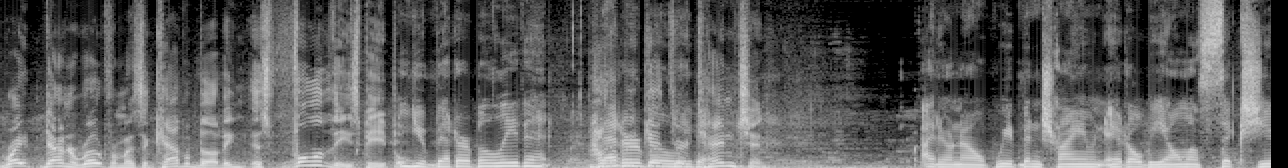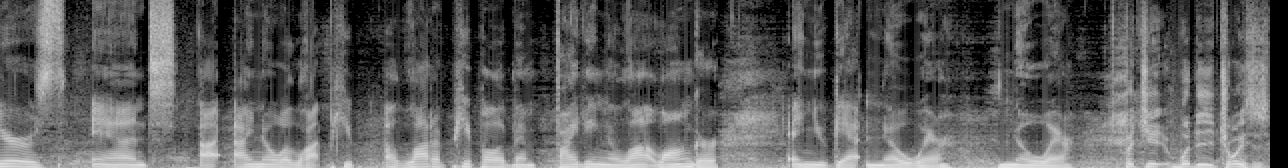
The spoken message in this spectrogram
right down the road from us, the Capitol building is full of these people. you better believe it. How better do we get their believe it. attention? I don't know. We've been trying. It'll be almost six years, and I, I know a lot. Peop, a lot of people have been fighting a lot longer, and you get nowhere. Nowhere. But you, what are the choices?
